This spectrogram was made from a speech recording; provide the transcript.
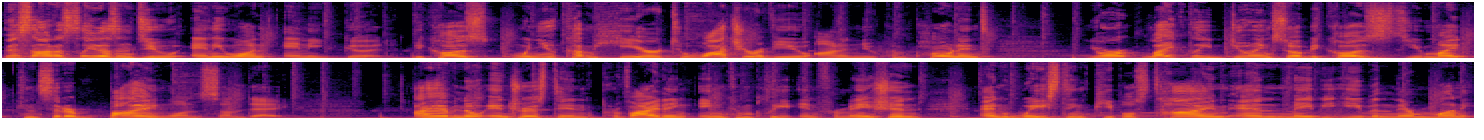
This honestly doesn't do anyone any good, because when you come here to watch a review on a new component, you're likely doing so because you might consider buying one someday. I have no interest in providing incomplete information and wasting people's time and maybe even their money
